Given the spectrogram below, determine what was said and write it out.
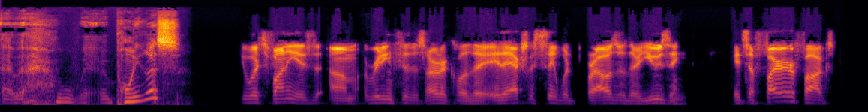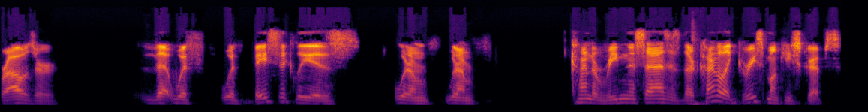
uh, pointless. What's funny is um, reading through this article, they, they actually say what browser they're using. It's a Firefox browser that with with basically is what I'm what I'm kind of reading this as is they're kind of like grease monkey scripts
